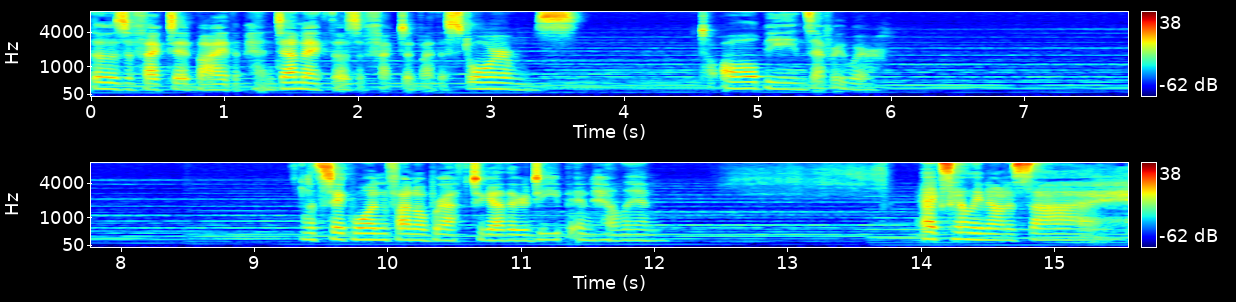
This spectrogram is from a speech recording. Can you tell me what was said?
Those affected by the pandemic, those affected by the storms, to all beings everywhere. Let's take one final breath together. Deep inhale in, exhaling out a sigh.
